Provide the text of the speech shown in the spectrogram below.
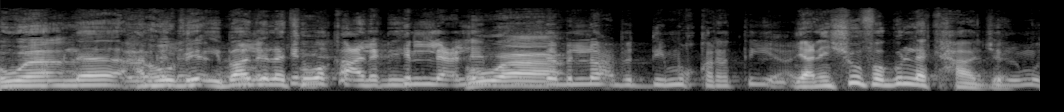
هو حملة, حملة هو الإبادة التي وقعت لكن الإعلام هو باللعب الديمقراطية. يعني شوف أقول لك حاجة.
